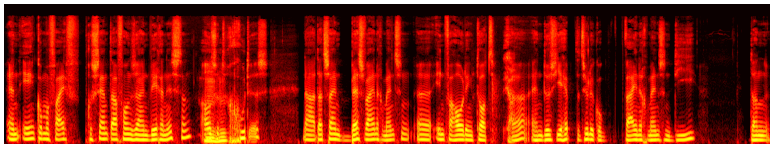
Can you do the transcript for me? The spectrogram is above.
En 1,5% daarvan zijn veganisten, als Mhm. het goed is. Nou, dat zijn best weinig mensen eh, in verhouding tot. Ja. En dus je hebt natuurlijk ook weinig mensen die dan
